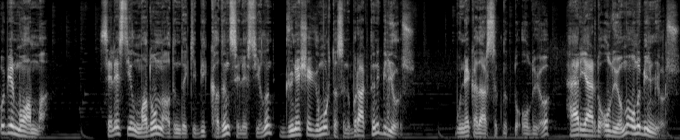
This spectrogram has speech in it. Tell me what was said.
Bu bir muamma. Celestial Madonna adındaki bir kadın Celestial'ın güneşe yumurtasını bıraktığını biliyoruz. Bu ne kadar sıklıkla oluyor, her yerde oluyor mu onu bilmiyoruz.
